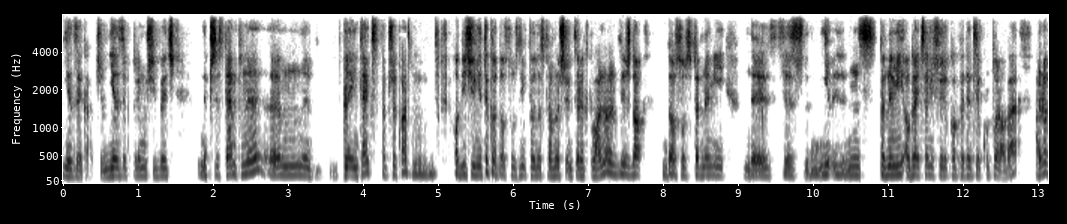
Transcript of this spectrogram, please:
języka, czyli język, który musi być przystępny, plain text na przykład, odniesie nie tylko do osób z niepełnosprawnością intelektualną, ale również do, do osób z pewnymi, y, z, z pewnymi ograniczeniami, jeśli chodzi o kompetencje kulturowe, albo,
